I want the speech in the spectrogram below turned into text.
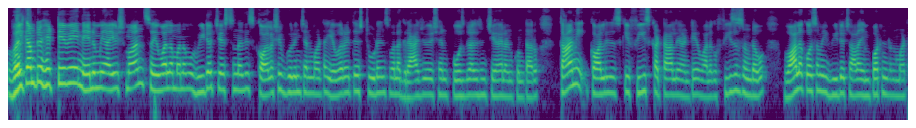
వెల్కమ్ టు హెడ్ టీవీ నేను మీ ఆయుష్మాన్. సో ఇవాళ మనము వీడియో చేస్తున్నది స్కాలర్షిప్ గురించి అనమాట ఎవరైతే స్టూడెంట్స్ వాళ్ళ గ్రాడ్యుయేషన్ పోస్ట్ గ్రాడ్యుయేషన్ చేయాలనుకుంటారో కానీ కాలేజెస్కి ఫీజు కట్టాలి అంటే వాళ్ళకు ఫీజెస్ ఉండవు వాళ్ళ కోసం ఈ వీడియో చాలా ఇంపార్టెంట్ అనమాట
